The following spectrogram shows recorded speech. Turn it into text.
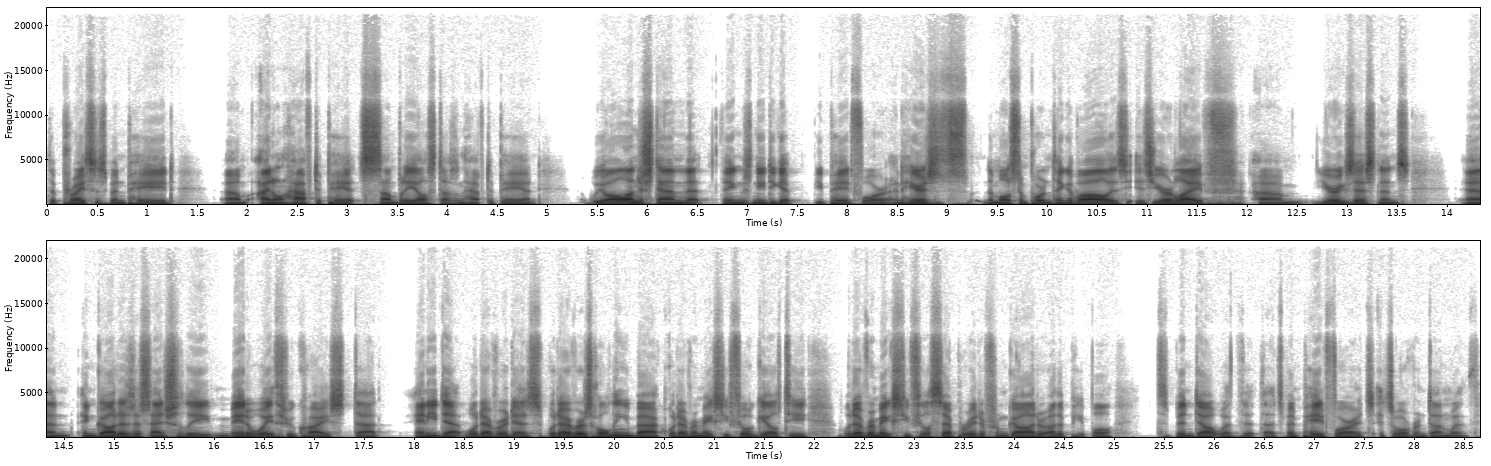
the price has been paid. Um, I don't have to pay it. Somebody else doesn't have to pay it. We all understand that things need to get be paid for. And here's the most important thing of all: is is your life, um, your existence, and and God has essentially made a way through Christ that any debt, whatever it is, whatever is holding you back, whatever makes you feel guilty, whatever makes you feel separated from God or other people, it's been dealt with. That's been paid for. It's it's over and done with.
